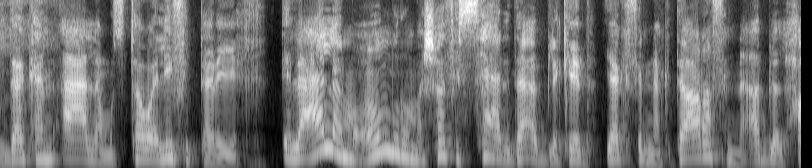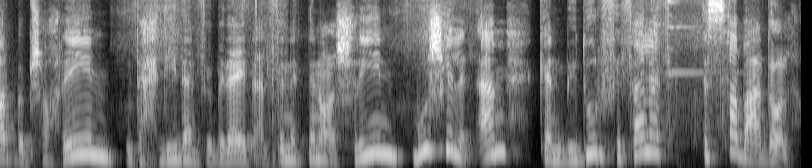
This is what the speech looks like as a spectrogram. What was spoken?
وده كان أعلى مستوى ليه في التاريخ. العالم عمره ما شاف السعر ده قبل كده. يكفي إنك تعرف إن قبل الحرب بشهرين وتحديدا في بداية 2022 بوشل القمح كان بيدور في فلك السبعة دولار.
